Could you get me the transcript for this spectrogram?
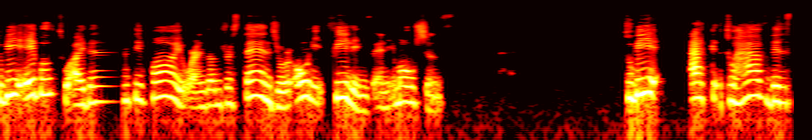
to be able to identify or and understand your own feelings and emotions, to be to have this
